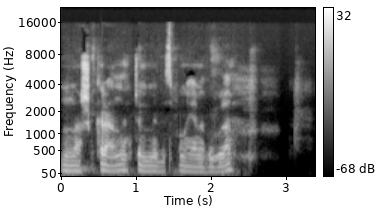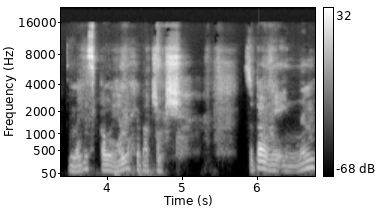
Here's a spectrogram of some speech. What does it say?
nasz kran, czym my dysponujemy w ogóle. My dysponujemy chyba czymś zupełnie innym.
